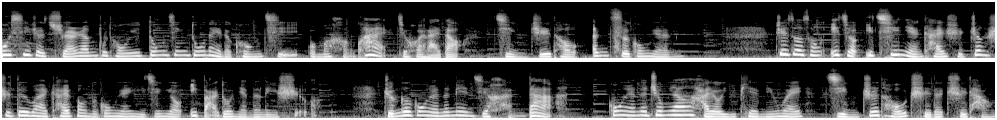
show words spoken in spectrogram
呼吸着全然不同于东京都内的空气，我们很快就会来到景直头恩赐公园。这座从1917年开始正式对外开放的公园，已经有一百多年的历史了。整个公园的面积很大，公园的中央还有一片名为景之头池的池塘。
